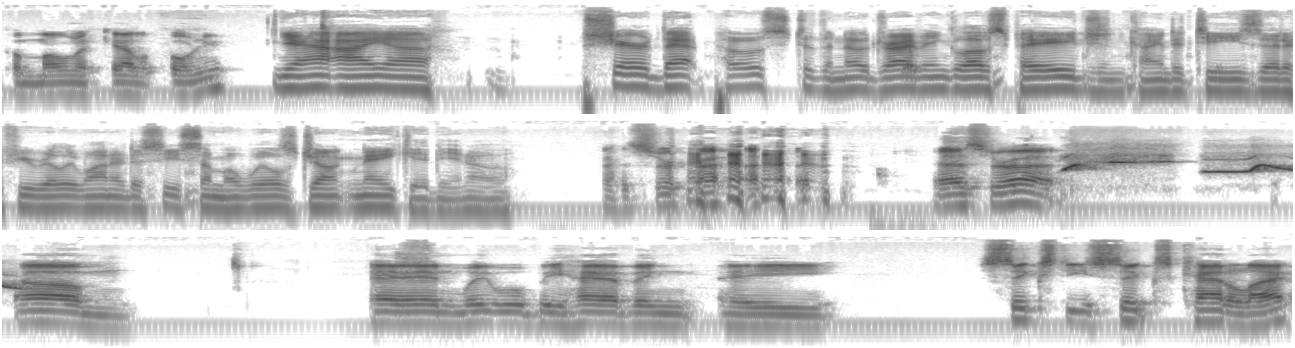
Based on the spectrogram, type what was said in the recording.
Pomona, California. yeah, I uh, shared that post to the No Driving Gloves page and kind of teased that if you really wanted to see some of Will's junk naked, you know. That's right. That's right. Um, and we will be having a 66 Cadillac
